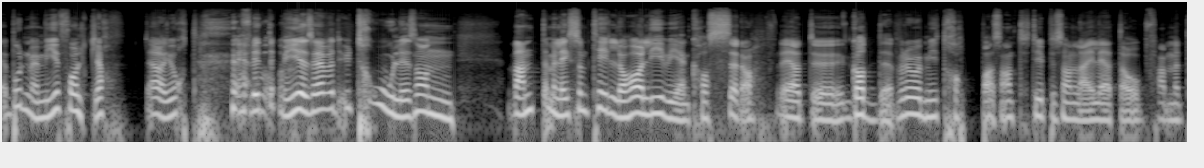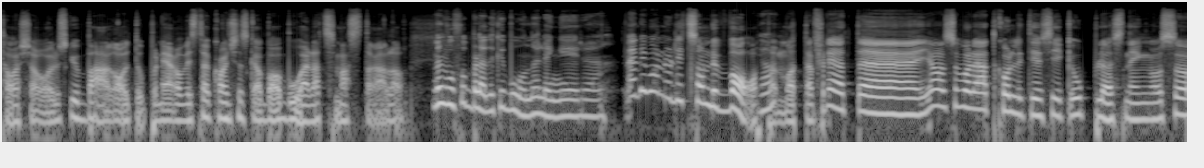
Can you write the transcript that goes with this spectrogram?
jeg bodde med mye folk, ja. Det har jeg gjort. Jeg flyttet mye, så jeg har vært utrolig sånn Vente meg liksom til å ha livet i en kasse, da. Fordi at du gadd det. For det var mye trapper. sant? Typisk sånn leiligheter opp fem etasjer, og du skulle jo bære alt opp og ned. Og hvis jeg kanskje skal bare bo her et semester, eller Men hvorfor ble du ikke boende lenger? eh? Nei, det var nå litt sånn det var, på en måte. Fordi at eh, Ja, så var det et kollektiv som gikk i oppløsning, og så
